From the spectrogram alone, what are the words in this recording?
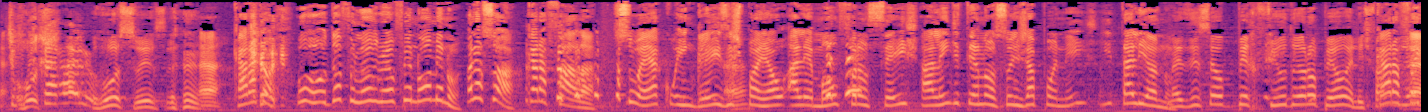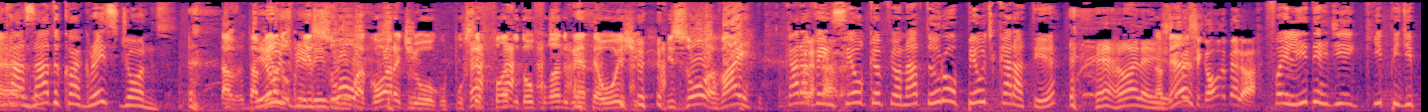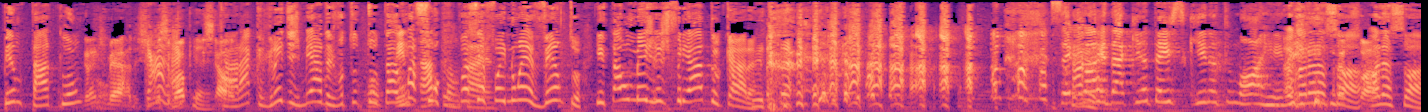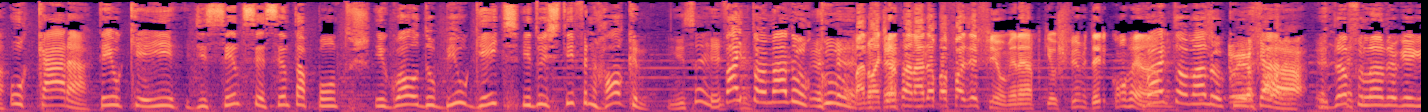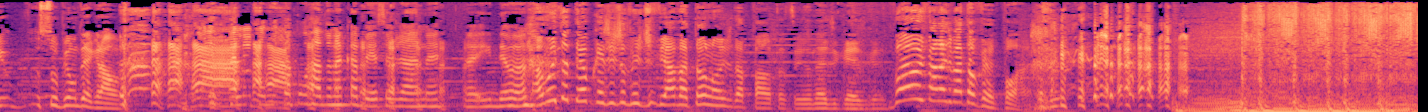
É, tipo, russo. caralho. Russo, isso. É. Caraca, o, o Dolph Lundgren é um fenômeno. Olha só, o cara fala sueco, inglês, espanhol, alemão, francês, além de ter noções japonês e italiano. Mas isso é o perfil do europeu. Eles o falam. cara foi É. casado com a Grace Jones. Tá, tá Deus vendo? me Me zoa agora, Diogo, por ser fã do Dolph Lundgren até hoje. Me zoa, vai. O cara Olha, venceu o campeonato europeu de karatê, É, olha aí. Tá vendo? Esse igual é melhor. foi líder de equipe de pentathlon. Grande merda. Chega esse Caraca, grandes merdas. Tu, tu Pô, tá Você cara. foi num evento e tá um mês resfriado, cara. Você corre daqui até a esquina, tu morre. Agora olha só, Olha só. olha só. O cara tem o QI de 160 pontos, igual ao do Bill Gates e do Stephen Hawking. Isso aí. Vai tomar no cu! Mas não adianta nada pra fazer filme, né? Porque os filmes dele convenhamos. Vai tomar no cu, cara. Duff Lundgren subiu um degrau. Ali deu muita porrada na cabeça já, né? Aí deu uma... Há muito tempo que a gente não desviava tão longe da pauta assim, o Nerdcast. cara. Vamos falar de Battlefield, porra.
